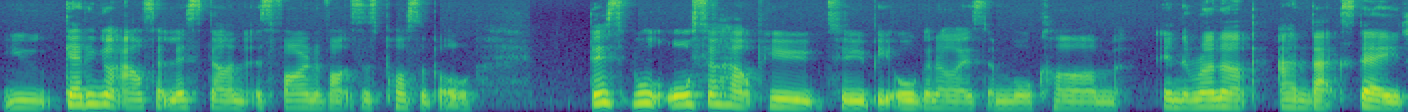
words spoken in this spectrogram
you getting your outfit list done as far in advance as possible. This will also help you to be organised and more calm in the run up and backstage.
